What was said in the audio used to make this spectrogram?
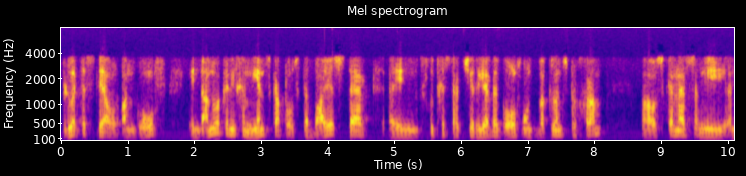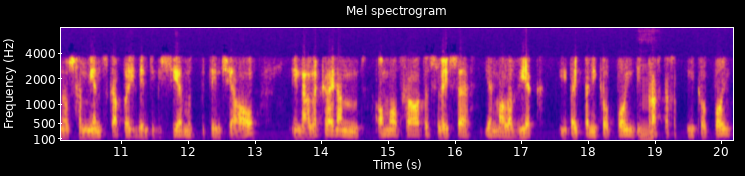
bloot te stel aan golf en dan ook in die gemeenskap ons 'n baie sterk en goed gestruktureerde golfontwikkelingsprogram waar ons kinders in die in ons gemeenskappe identifiseer met potensiaal en hulle kry dan almal gratis lesse eenmal 'n week hier by Pinnacle Point, die hmm. pragtige Pinnacle Point.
